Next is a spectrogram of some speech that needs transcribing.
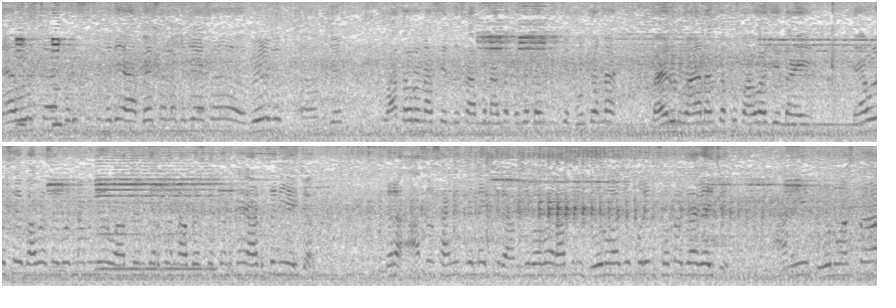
त्यावेळेसच्या परिस्थितीमध्ये अभ्यासाला म्हणजे असं वेळ म्हणजे वातावरण असेल जसं आपण आता बघत आहोत की बोलताना बाहेरून वाहनांचा खूप आवाज येत आहे. त्यावेळेस हे बाबासाहेबांना म्हणजे वाचन करताना अभ्यास करताना काही अडचणी यायच्या. तर असं सांगितलेलं आहे की रामजी बाबा रात्री दोन वाजेपर्यंत स्वतः जागायचे आणि दोन वाजता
